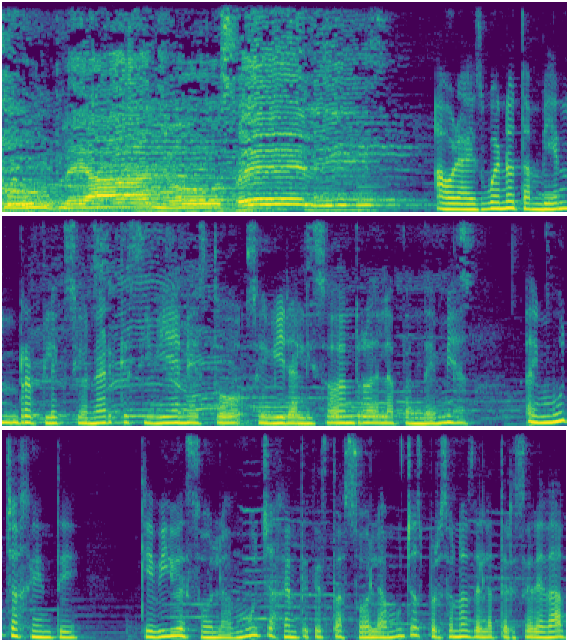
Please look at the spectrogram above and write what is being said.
Cumpleaños feliz. Ahora es bueno también reflexionar que si bien esto se viralizó dentro de la pandemia, hay mucha gente que vive sola, mucha gente que está sola, muchas personas de la tercera edad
